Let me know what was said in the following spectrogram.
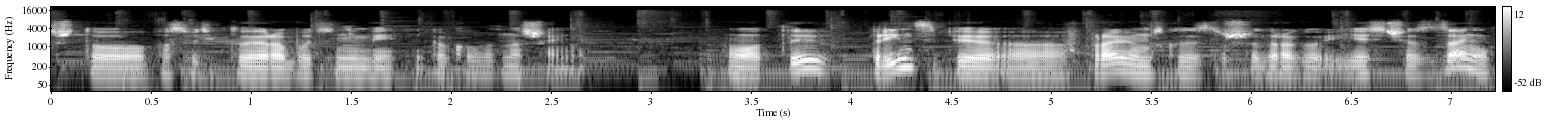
что, по сути, к твоей работе не имеет никакого отношения. Вот, ты, в принципе, э, вправе ему сказать, слушай, дорогой, я сейчас занят,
